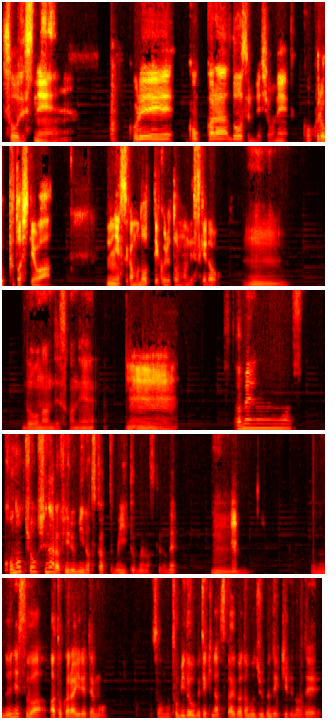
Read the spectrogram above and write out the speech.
そうですね。これ、こっからどうするんでしょうね。こう、クロップとしては、ヌニエスが戻ってくると思うんですけど。うん。どうなんですかね。うーん。スタメンは、この調子ならフィルミーノ使ってもいいと思いますけどね。うん。あのヌネスは後から入れても、その飛び道具的な使い方も十分できるので、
